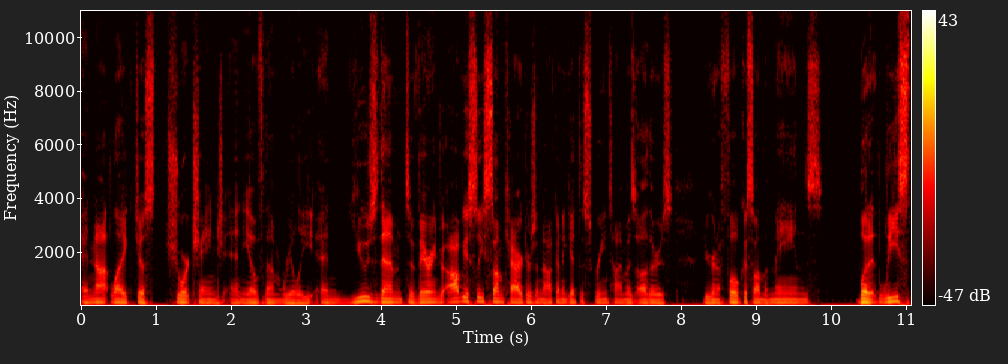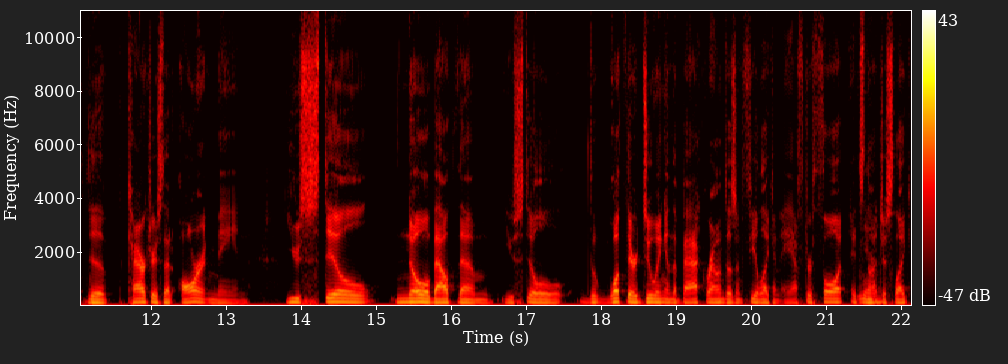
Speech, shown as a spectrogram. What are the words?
and not like just shortchange any of them really and use them to varying obviously some characters are not going to get the screen time as others you're going to focus on the mains but at least the characters that aren't main you still know about them you still the what they're doing in the background doesn't feel like an afterthought it's Yeah. not just like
